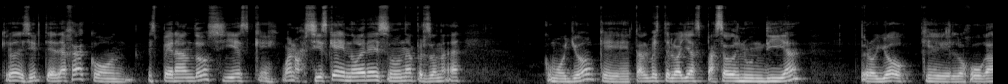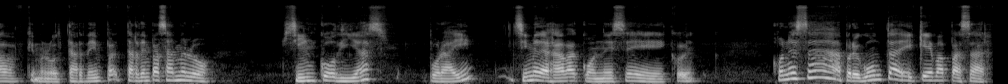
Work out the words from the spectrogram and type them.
quiero decir. Te deja con esperando si es que, bueno, si es que no eres una persona como yo, que tal vez te lo hayas pasado en un día, pero yo que lo jugaba, que me lo tardé en, tardé en pasármelo cinco días por ahí, sí me dejaba con ese, esa pregunta de qué va a pasar.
